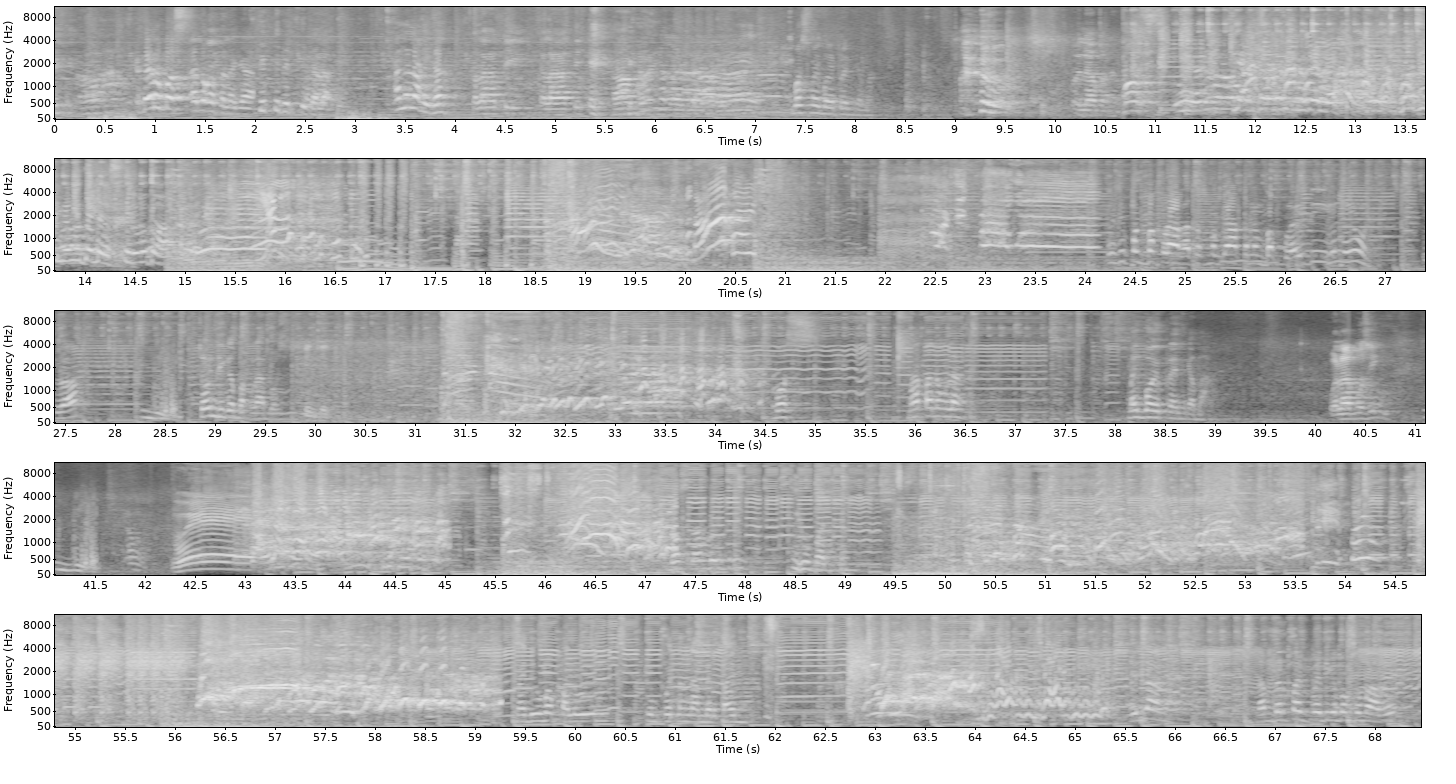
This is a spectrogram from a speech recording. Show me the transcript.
Pero boss, ano ka talaga? 50-50 ka lang. Ah, lalaki ka? Kalahati, kalahati. boss, may boyfriend ka ba? Wala pa na. Boss! Uy, ano mo? Si Angel na single, oh. Boss, tingnan mo to, boss. Tingnan mo to, ah. Kasi pag bakla ka, tapos mag ka ng bakla, edi yun na yun. Di ba? So, hindi ka bakla, boss? Hindi. Boss, matanong lang. May boyfriend ka ba? Wala po sing. Weh! Boss number 3, ihubad na. Pwede mo bang paluin yung put ng number 5? Wait lang. Number 5, pwede ka bang bumawi?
